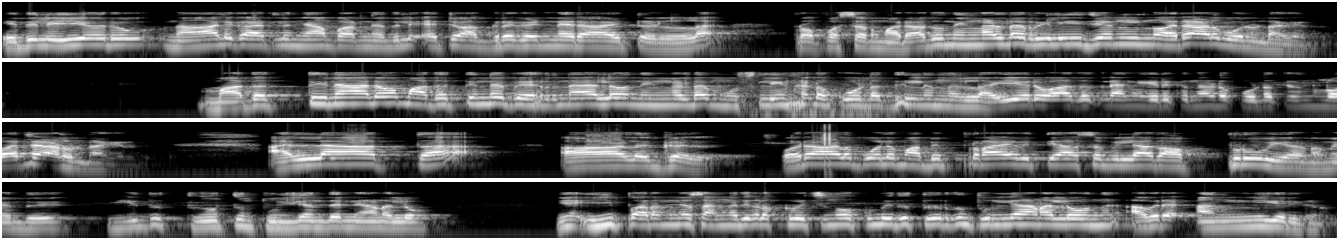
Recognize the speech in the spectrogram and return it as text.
ഇതിൽ ഈ ഒരു നാല് കാര്യത്തിൽ ഞാൻ പറഞ്ഞതിൽ ഏറ്റവും അഗ്രഗണ്യരായിട്ടുള്ള പ്രൊഫസർമാർ. അത് നിങ്ങളുടെ റിലീജിയനിൽ നിന്ന് ഒരാൾ പോലും ഉണ്ടാകരുത്. മതത്തിനാലോ മതത്തിന്റെ പേരിനാലോ നിങ്ങളുടെ മുസ്ലിങ്ങളുടെ കൂട്ടത്തിൽ നിന്നുള്ള ഈ ഒരു വാദത്തിൽ അംഗീകരിക്കുന്നവരുടെ കൂട്ടത്തിൽ നിന്നുള്ള ഒരാൾ ഒരാളുണ്ടാകരുത് അല്ലാത്ത ആളുകൾ ഒരാൾ പോലും അഭിപ്രായ വ്യത്യാസമില്ലാതെ അപ്രൂവ് ചെയ്യണം. എന്ത്? ഇത് തീർത്തും തുല്യം തന്നെയാണല്ലോ. ഈ പറഞ്ഞ സംഗതികളൊക്കെ വെച്ച് നോക്കുമ്പോൾ ഇത് തീർത്തും തുല്യാണല്ലോ എന്ന് അവരെ അംഗീകരിക്കണം.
